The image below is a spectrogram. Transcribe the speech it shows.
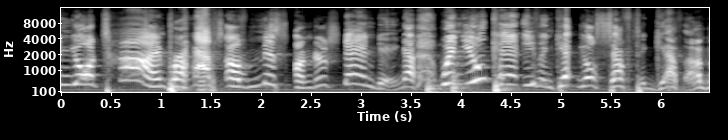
in your time perhaps of misunderstanding, when you can't even get yourself together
